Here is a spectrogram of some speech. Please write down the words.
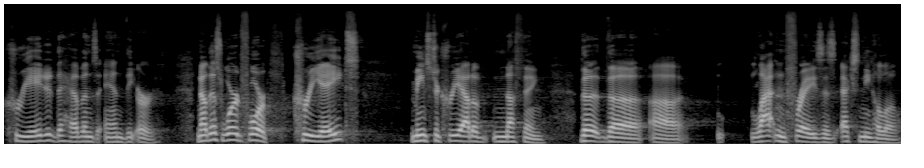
created the heavens and the earth. Now, this word for create means to create out of nothing. The, the uh, Latin phrase is ex nihilo,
